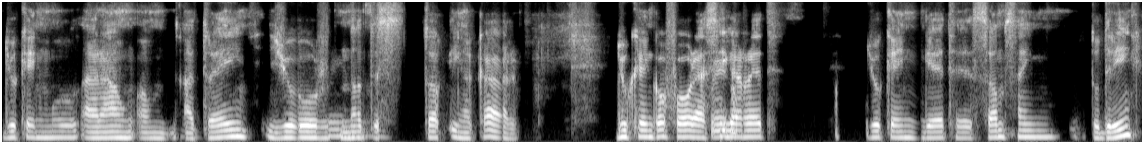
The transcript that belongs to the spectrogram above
You can move around on a train. You're not stuck in a car. You can go for a cigarette. You can get uh, something to drink.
